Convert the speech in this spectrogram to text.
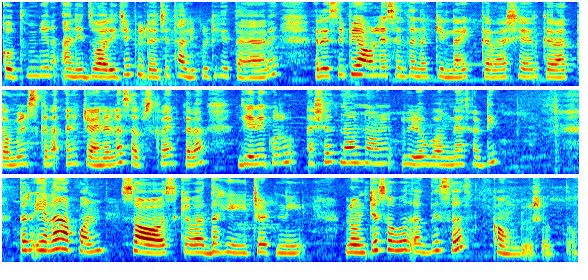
कोथिंबीर आणि ज्वारीचे पिठाचे थालीपीठ हे तयार आहे. रेसिपी आवडली असेल तर नक्की लाईक करा शेअर करा कमेंट्स करा आणि चॅनलला सबस्क्राईब करा जेणेकरून अशाच नवनवीन व्हिडिओ बघण्यासाठी. तर याला आपण सॉस किंवा दही चटणी लोणच्यासोबत अगदी सहज खाऊन घेऊ शकतो.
